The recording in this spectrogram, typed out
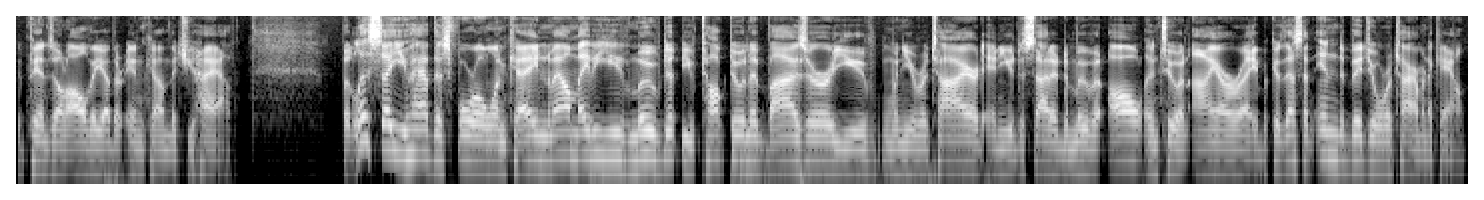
Depends on all the other income that you have. But let's say you have this 401k. Now maybe you've moved it, you've talked to an advisor, you've when you retired and you decided to move it all into an IRA because that's an individual retirement account.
